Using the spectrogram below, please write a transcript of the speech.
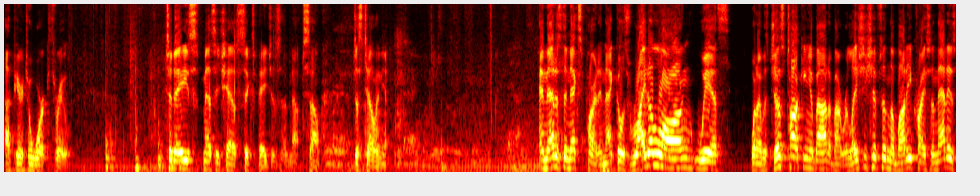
up here to work through. Today's message has six pages of notes, so just telling you. And that is the next part, and that goes right along with what I was just talking about, about relationships in the body of Christ, and that is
